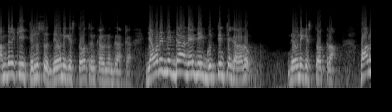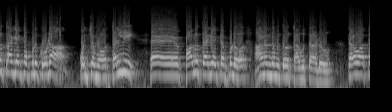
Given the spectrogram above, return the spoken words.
అందరికీ తెలుసు దేవునికి స్తోత్రం కలను గాక. ఎవరి బిడ్డ అనేది గుర్తించగలరు? దేవునికి స్తోత్రం. పాలు తాగేటప్పుడు కూడా కొంచెము తల్లి పాలు తాగేటప్పుడు ఆనందంతో తాగుతాడు. తర్వాత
